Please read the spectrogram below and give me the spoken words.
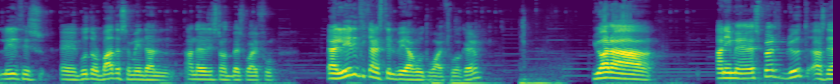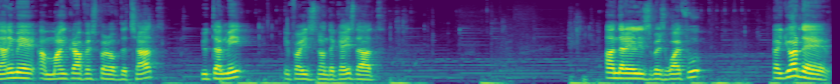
Lilith is uh, good or bad doesn't mean that Andariel is not best waifu. Like, Lilith can still be a good waifu, okay? You are a anime expert, Brute, as the anime and Minecraft expert of the chat. You tell me if it's not the case that Andariel is best waifu. Uh, you are the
